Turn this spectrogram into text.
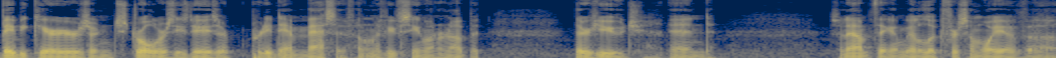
baby carriers and strollers these days are pretty damn massive. I don't know if you've seen one or not, but they're huge. And so now I'm thinking I'm going to look for some way of uh,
